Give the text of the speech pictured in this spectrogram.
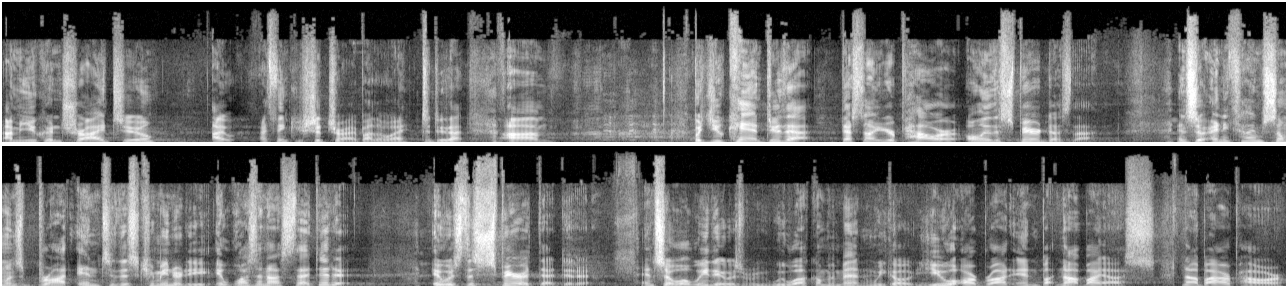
I mean, you can try to. I, I think you should try, by the way, to do that. Um, but you can't do that. That's not your power. Only the Spirit does that. And so, anytime someone's brought into this community, it wasn't us that did it, it was the Spirit that did it. And so, what we do is we welcome them in. We go, You are brought in, but not by us, not by our power,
